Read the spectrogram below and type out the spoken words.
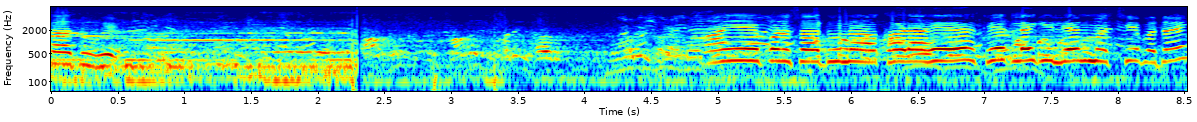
સાધુ હે. અહીંયા પણ સાધુના અખાડા હે. ઠેઠ લાગી લેનમાં છે બધાય.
